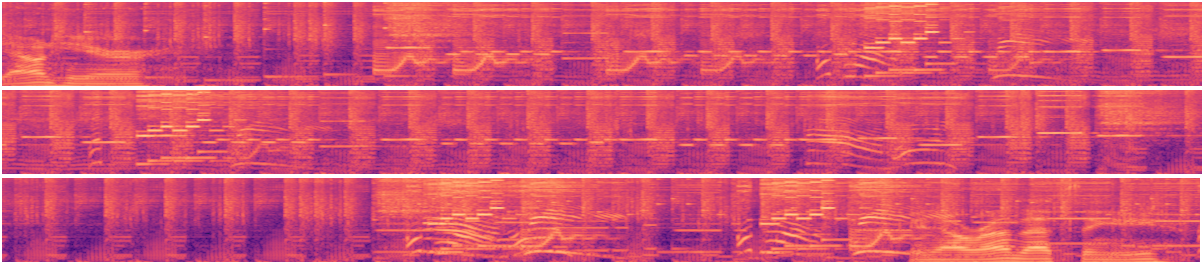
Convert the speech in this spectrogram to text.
Down here. Okay, now around that thingy.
